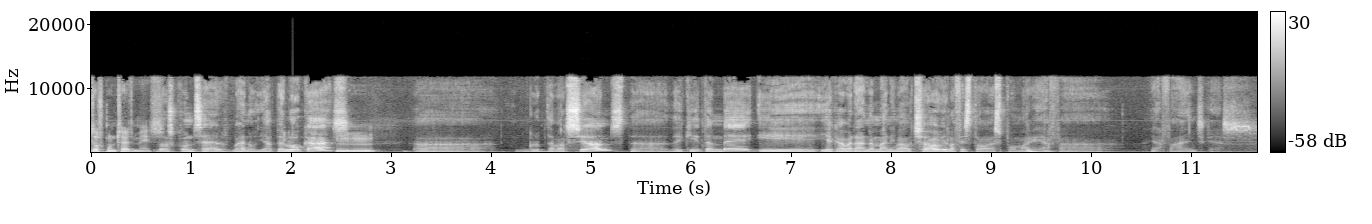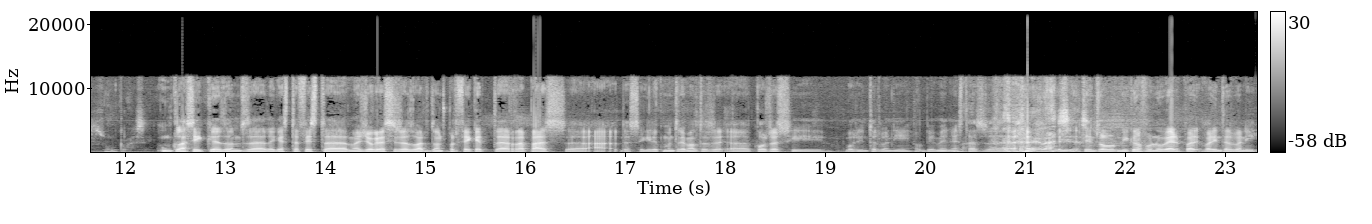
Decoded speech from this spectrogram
dos concerts més dos concerts, bueno, hi ha Pelucas mm. uh, un grup de versions d'aquí també i, i acabaran amb Animal Show i la Festa de l'Espuma que ja fa, ja fa anys que és, un clàssic un clàssic eh, doncs, eh, d'aquesta festa major. Gràcies, Eduard, doncs, per fer aquest eh, repàs. Ah, de seguida comentarem altres coses si vols intervenir, òbviament. Eh? Estàs, eh, tens el micròfon obert per, per intervenir.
